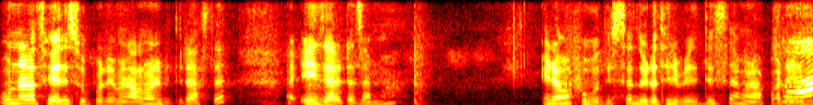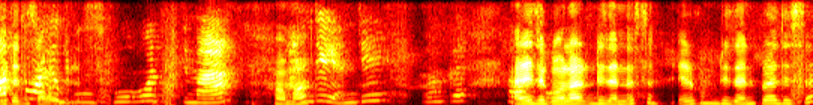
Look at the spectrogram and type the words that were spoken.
ওনারা থুয়ে দিচ্ছে উপরে মানে আলমারির ভিতরে আছে। আর এই যার একটা জামা। এটা আমার ফুবু দিচ্ছে দুইটা থ্রি পিস দিচ্ছে আমার আপারে। দুইটা দিচ্ছে আমার দিচ্ছে হ্যাঁ মা। আর এই যে গলার ডিজাইন আছে এরকম ডিজাইন করে দিছে।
